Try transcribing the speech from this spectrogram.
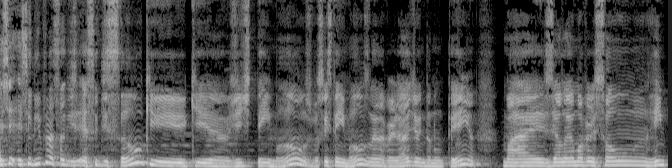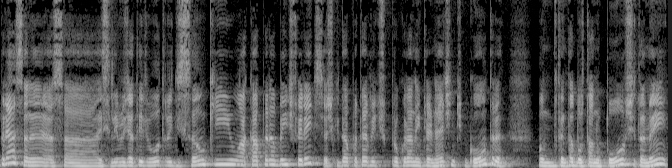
Esse, esse livro, essa, essa edição que, que a gente tem em mãos, vocês têm em mãos, né? Na verdade, eu ainda não tenho, mas ela é uma versão reimpressa, né? Essa, esse livro já teve outra edição que a capa era bem diferente. Acho que dá pra até a gente procurar na internet, a gente encontra. Vamos tentar botar no post também.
